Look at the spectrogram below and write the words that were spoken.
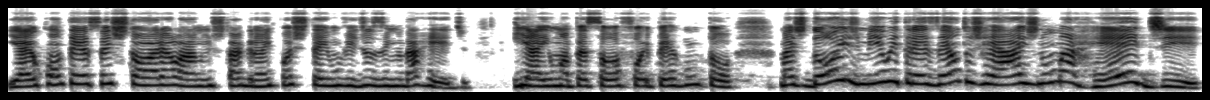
E aí eu contei essa história lá no Instagram e postei um videozinho da rede. E aí uma pessoa foi e perguntou: "Mas R$ 2.300 numa rede?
